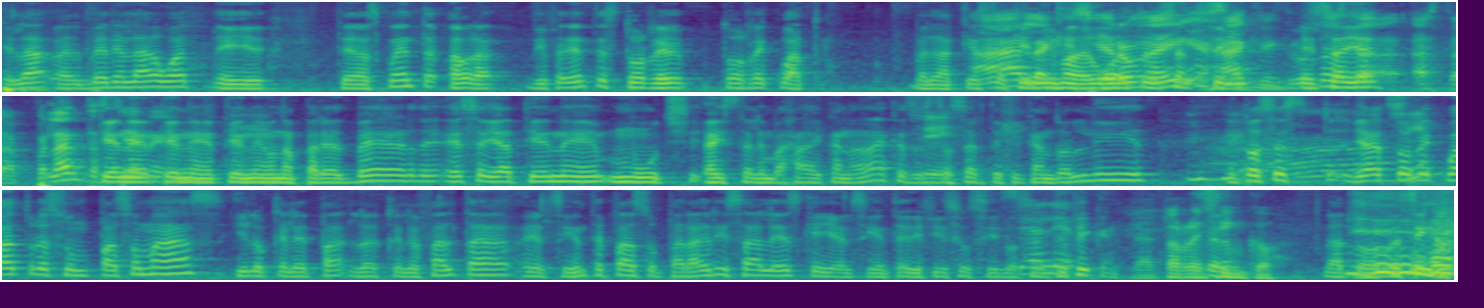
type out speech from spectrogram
el a- al ver el agua, eh, te das cuenta. Ahora, diferentes Torre, torre 4. ¿Verdad? Que está Ah, aquí la que mismo de hicieron ahí, ajá, Sí. que incluso ya hasta, hasta plantas tiene, tiene. tiene, tiene una pared verde. Ese ya tiene mucho. Ahí está la Embajada de Canadá que se Sí. está certificando el LEED. Entonces, ya Torre 4 es un paso más. Y lo que, le, lo que le falta, el siguiente paso para Grisal es que ya el siguiente edificio sí lo certifiquen. La Torre Pero- 5. La Torre 5.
